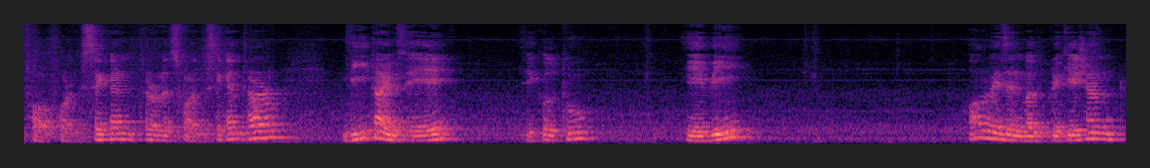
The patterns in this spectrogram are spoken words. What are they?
for, for the second term is for the second term. B times a is equal to ab always in multiplication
